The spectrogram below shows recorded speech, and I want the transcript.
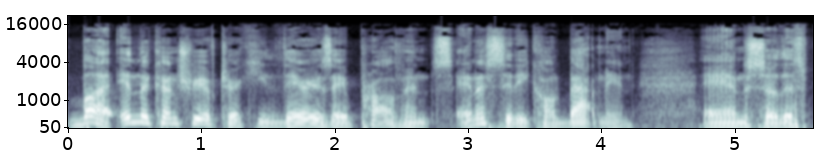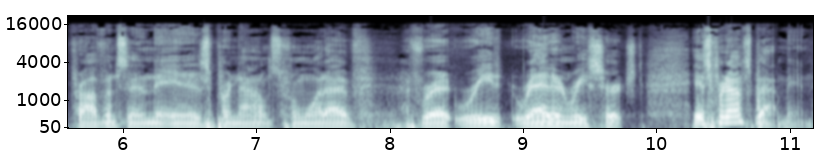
But in the country of Turkey, there is a province and a city called Batman. And so this province, and it is pronounced from what I've, read, read, read and researched, it's pronounced Batman.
